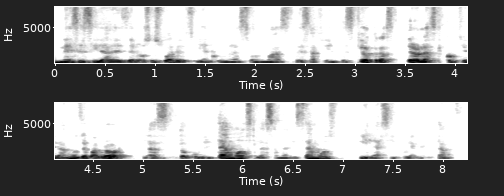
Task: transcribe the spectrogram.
necesidades de los usuarios y algunas son más desafiantes que otras, pero las que consideramos de valor las documentamos, las analizamos y las implementamos.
